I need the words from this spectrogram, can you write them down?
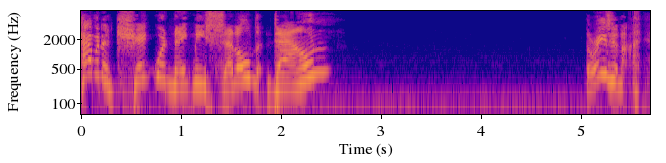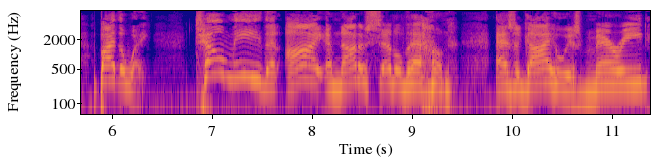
Having a chick would make me settled down? The reason, I, by the way, tell me that I am not as settled down as a guy who is married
